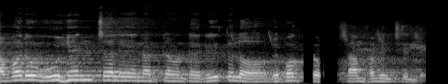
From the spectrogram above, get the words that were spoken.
ఎవరు ఊహించలేనటువంటి రీతిలో విపత్తు సంభవించింది.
